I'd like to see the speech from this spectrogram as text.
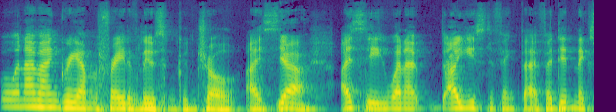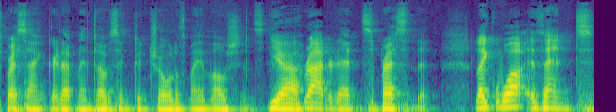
Well, when I'm angry, I'm afraid of losing control. I see. Yeah. I see. When I I used to think that if I didn't express anger, that meant I was in control of my emotions. Yeah. Rather than suppressing it. Like what event?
